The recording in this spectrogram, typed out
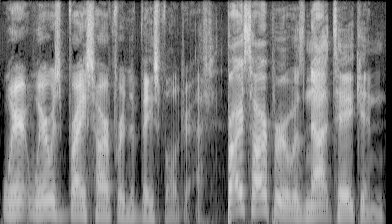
Where where was Bryce Harper in the baseball draft? Bryce Harper was not taken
